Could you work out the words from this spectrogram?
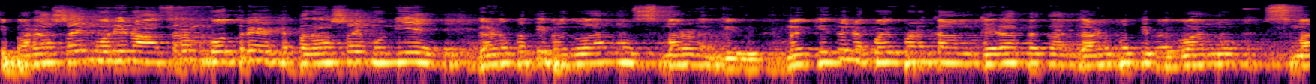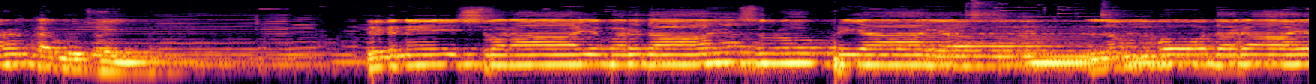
એ પરાશય મુનિનો આશ્રમ કોતરે એટલે પરાશય મુનિએ ગણપતિ ભગવાનનું સ્મરણ કર્યું. મેં કીધું ને કોઈ પણ કામ કર્યા પહેલા ગણપતિ ભગવાનનું સ્મરણ કરવું જોઈએ. વિઘ્નેશ્વરાય વરદાય સુરોપ્રિયાય લંબોદરાય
